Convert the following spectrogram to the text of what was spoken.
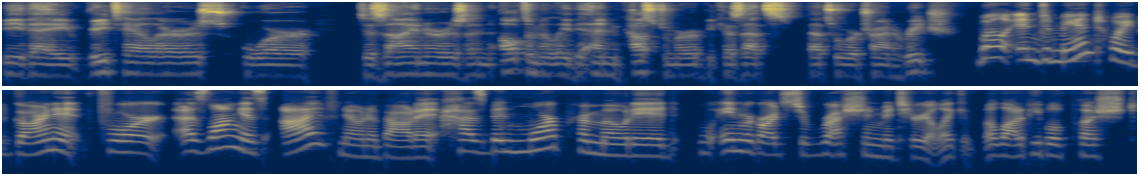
be they retailers or designers and ultimately the end customer because that's that's what we're trying to reach. Well, and demantoid garnet for as long as I've known about it has been more promoted in regards to Russian material. Like a lot of people pushed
